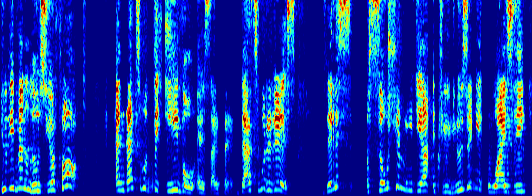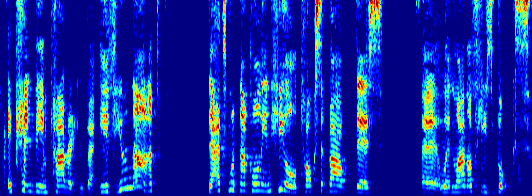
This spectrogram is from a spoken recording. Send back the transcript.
You even lose your thought. And that's what the evil is, I think. That's what it is. This social media, if you're using it wisely, it can be empowering. But if you're not, that's what Napoleon Hill talks about this uh, in one of his books.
